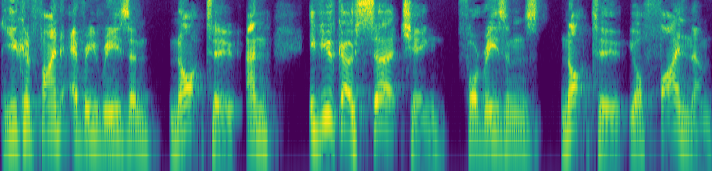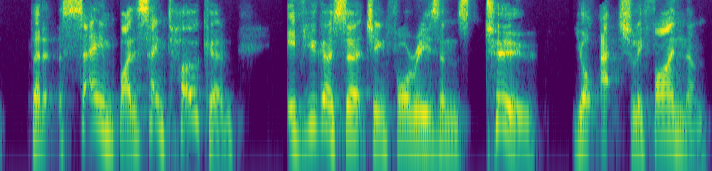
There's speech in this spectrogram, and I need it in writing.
you can find every reason not to, and if you go searching for reasons not to, you'll find them. But at the same, by the same token, if you go searching for reasons to, you'll actually find them.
